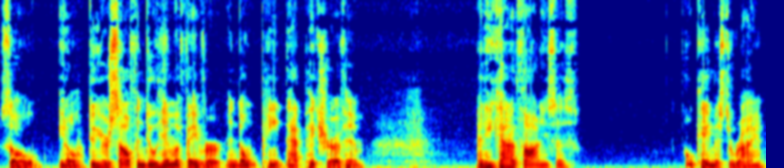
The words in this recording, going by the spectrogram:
So, you know, do yourself and do him a favor and don't paint that picture of him. And he kind of thought, and he says, Okay, Mr. Ryan.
